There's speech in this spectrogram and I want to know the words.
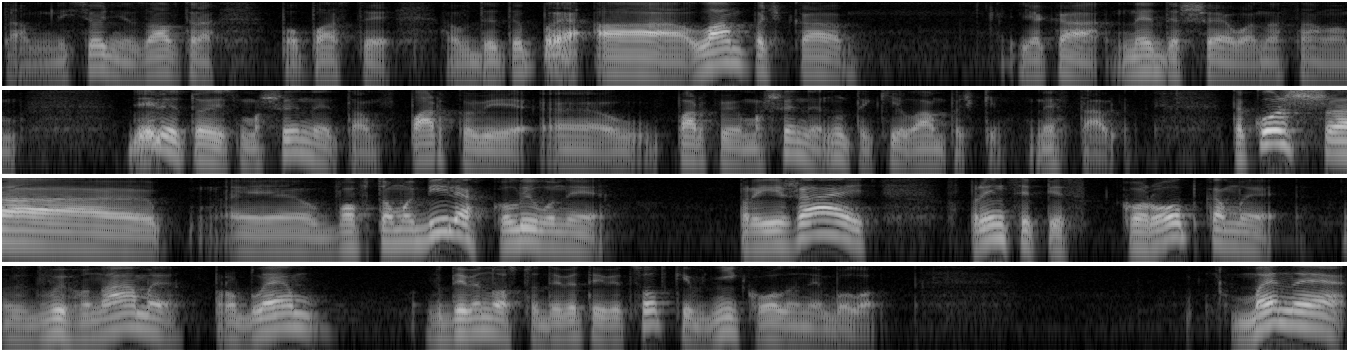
там не сьогодні, завтра попасти в ДТП. А лампочка, яка не дешева на самом деле, тобто машини там в паркові, е, в паркові машини ну, такі лампочки не ставлять. Також е, в автомобілях, коли вони приїжджають, в принципі, з коробками, з двигунами проблем в 99% ніколи не було. У мене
